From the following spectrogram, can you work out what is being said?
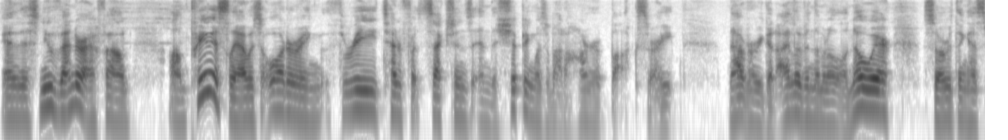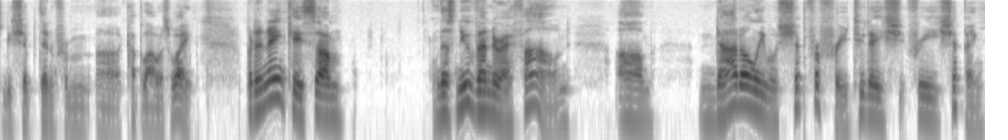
and this new vendor I found. Um, previously, I was ordering three 10-foot sections, and the shipping was about hundred bucks, right? Not very good. I live in the middle of nowhere, so everything has to be shipped in from uh, a couple hours away. But in any case, um, this new vendor I found um, not only will ship for free, two day sh- free shipping,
